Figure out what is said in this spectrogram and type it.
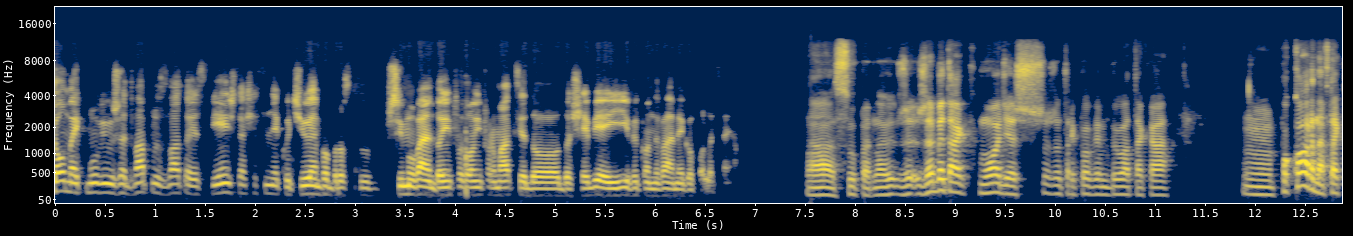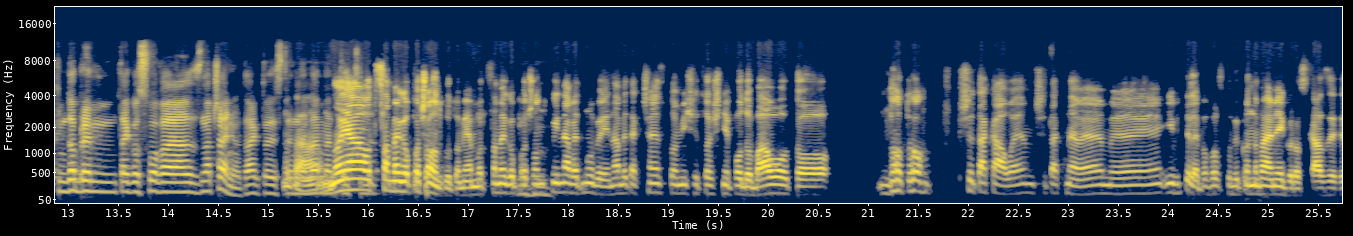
Tomek mówił, że 2 plus 2 to jest 5, to ja się z tym nie kłóciłem, po prostu przyjmowałem do info, tą informację do, do siebie i wykonywałem jego polecenia. A, super. No, żeby tak młodzież, że tak powiem, była taka mm, pokorna w takim dobrym tego słowa znaczeniu, tak? To jest ten no element. No ja taki... od samego początku to miałem, od samego mhm. początku i nawet mówię, nawet jak często mi się coś nie podobało, to no to przytakałem, przytaknęłem yy, i tyle, po prostu wykonywałem jego rozkazy.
